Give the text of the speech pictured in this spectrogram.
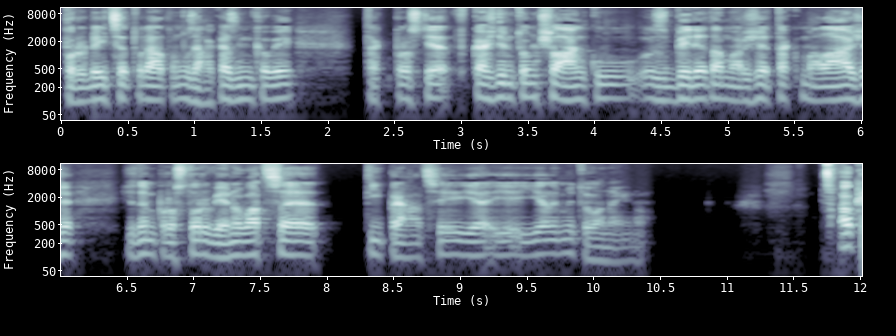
prodejce to dá tomu zákazníkovi, tak prostě v každém tom článku zbyde ta marže tak malá, že, že ten prostor věnovat se té práci je, je, je limitovaný. No. OK,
